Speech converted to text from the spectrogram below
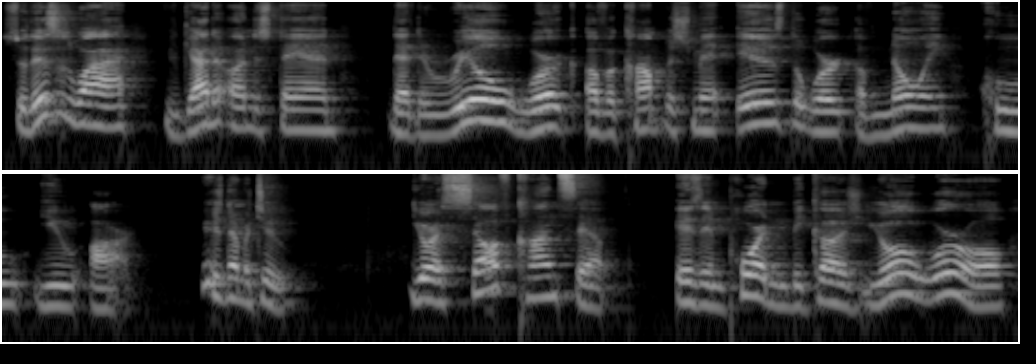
So, this is why you've got to understand that the real work of accomplishment is the work of knowing who you are. Here's number two your self concept is important because your world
